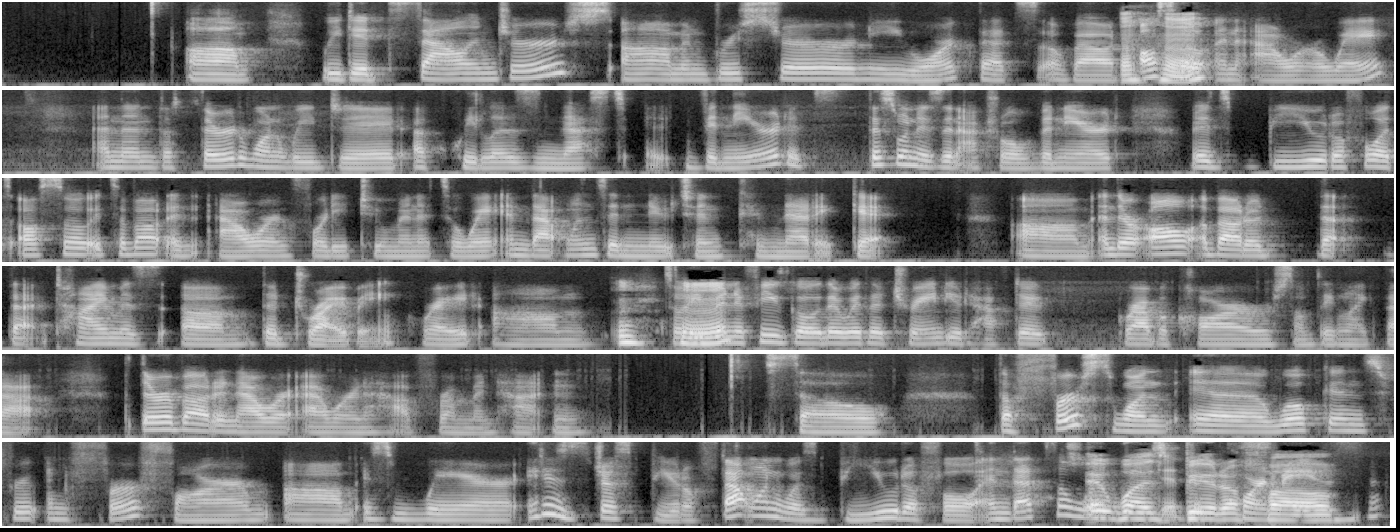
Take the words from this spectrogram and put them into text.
Um, we did Salinger's um, in Brewster, New York. That's about also an hour away. And then the third one we did Aquila's Nest Vineyard. It's this one is an actual vineyard. It's beautiful. It's also it's about an hour and 42 minutes away, and that one's in Newtown, Connecticut. Um, and they're all about a that that time is um, the driving, right? Um, so Mhm. even if you go there with a train, you'd have to grab a car or something like that. But they're about an hour, hour and a half from Manhattan. So the first one, uh, Wilkens Fruit and Fir Farm, um, is where it is just beautiful. That one was beautiful, and that's the one It we was the beautiful. maze.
